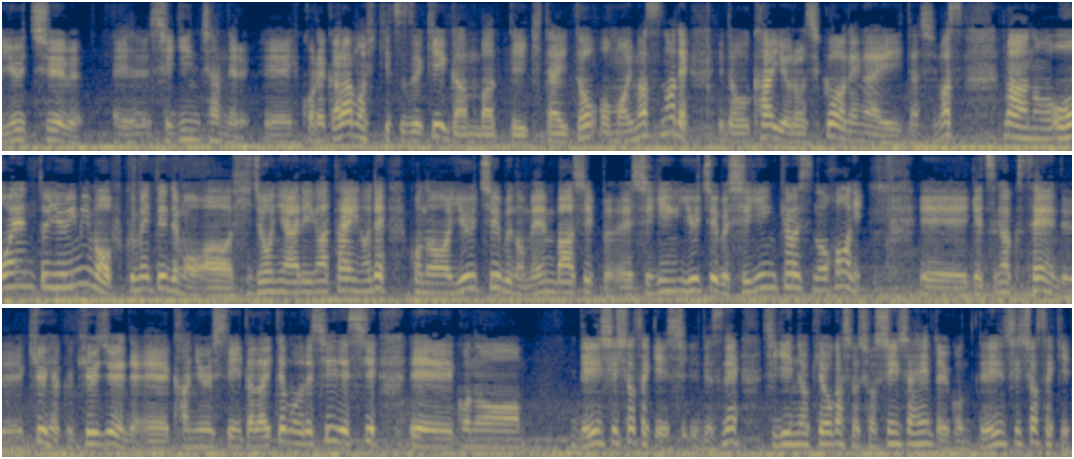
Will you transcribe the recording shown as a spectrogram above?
YouTube、えー、詩吟チャンネル、えー、これからも引き続き頑張っていきたいと思いますので、どうかよろしくお願いいたします。まあ、あの、応援という意味も含めてでも非常にありがたいので、この YouTube のメンバーシップ、えー、詩吟、YouTube 詩吟教室の方に、えー、月額1000円で、990円で、えー、加入していただいても嬉しいですし、えー、この、電子書籍ですね、詩吟の教科書初心者編というこの電子書籍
